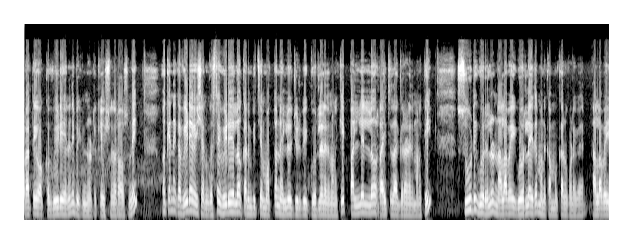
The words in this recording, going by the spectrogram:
ప్రతి ఒక్క వీడియో అనేది మీకు నోటిఫికేషన్ వస్తుంది. ఓకే ఇక వీడియో విషయానికి వస్తే వీడియోలో కనిపించే మొత్తం నెల్లూరు జుడిపి గొర్రెలు అనేది మనకి పల్లెల్లో రైతు దగ్గర అనేది మనకి సూటి గొర్రెలు నలభై గొర్రెలు అయితే మనకి అమ్మకానికి ఉన్నాయి నలభై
